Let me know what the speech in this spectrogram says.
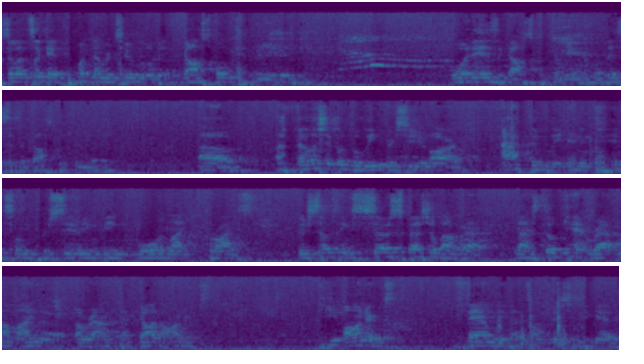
So let's look at point number two a little bit gospel community. What is a gospel community? Well, this is a gospel community. Um, a fellowship of believers who are actively and intentionally pursuing being more like Christ. There's something so special about that that I still can't wrap my mind around that God honors. He honors family that's on mission together.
